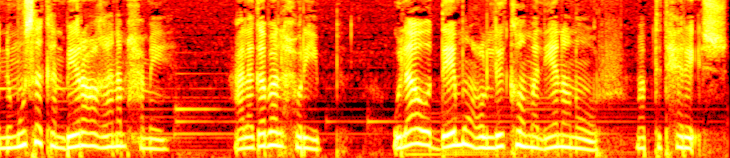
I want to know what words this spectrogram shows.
إن موسى كان بيرعى غنم حماة على جبل حريب ولقى قدامه علقة مليانة نار ما بتتحرقش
